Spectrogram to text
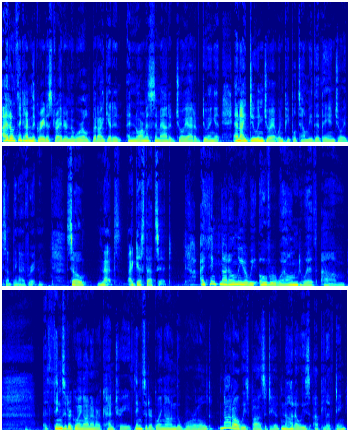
I don't think I'm the greatest writer in the world, but I get an enormous amount of joy out of doing it, and I do enjoy it when people tell me that they enjoyed something I've written. So that's I guess that's it. I think not only are we overwhelmed with um, things that are going on in our country, things that are going on in the world, not always positive, not always uplifting.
